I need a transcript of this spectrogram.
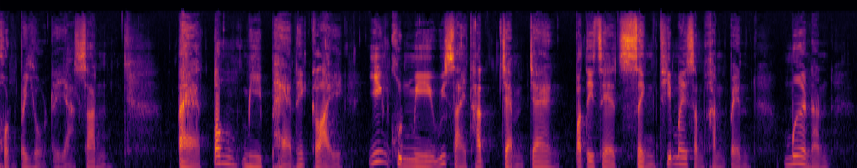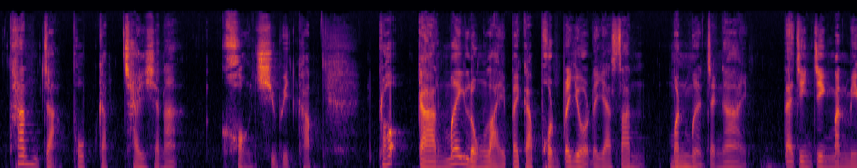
ผลประโยชน์ระยะสั้น แต่ต้องมีแผนให้ไกล ยิ่งคุณมีวิสัยทัศน์แจ่มแจ้ง ปฏิเสธสิ่งที่ไม่สำคัญเป็น เมื่อนั้นท่านจะพบกับชัยชนะของชีวิตครับ เพราะการไม่หลงไหลไปกับผลประโยชน์ระยะสั้น มันเหมือนจะง่าย แต่จริง ๆ มันมี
